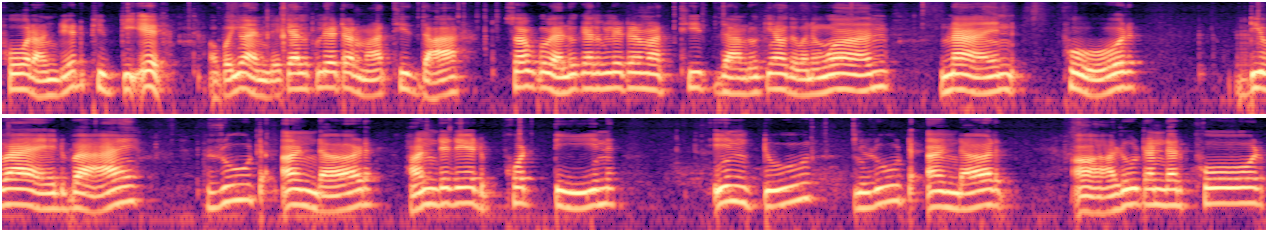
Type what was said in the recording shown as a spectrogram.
four hundred fifty eight अब यो हामीले क्यालकुलेटरमा थिच्दा सबको भ्यालु क्यालकुलेटरमा थिच्दा हाम्रो के आउँछ भने one nine four divide by root under hundred fourteen into root under root under four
